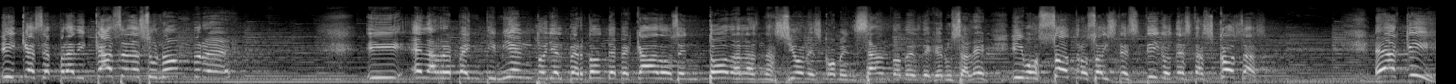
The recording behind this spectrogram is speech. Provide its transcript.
Y que se predicase de su nombre. Y el arrepentimiento y el perdón de pecados en todas las naciones, comenzando desde Jerusalén. Y vosotros sois testigos de estas cosas. He aquí,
